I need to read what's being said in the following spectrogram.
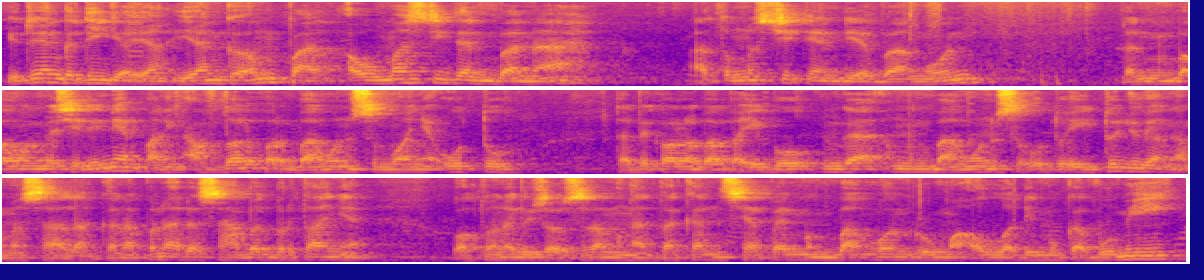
Itu yang ketiga ya. Yang keempat, au masjid dan banah atau masjid yang dia bangun dan membangun masjid ini yang paling afdal kalau bangun semuanya utuh. Tapi kalau bapak ibu enggak membangun seutuh itu juga enggak masalah. Karena pernah ada sahabat bertanya, Waktu Nabi SAW mengatakan siapa yang membangun rumah Allah di muka bumi,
